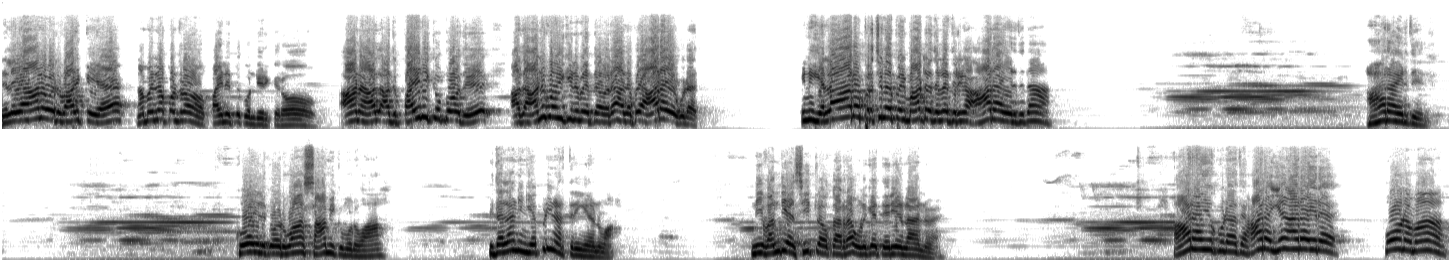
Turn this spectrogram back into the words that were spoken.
நிலையான ஒரு வாழ்க்கைய நம்ம என்ன பண்றோம்? பயணித்துக் கொண்டிருக்கிறோம். ஆனால் அது பயணிக்கும் போது அதை அனுபவிக்கணுமே தவிர அதை போய் ஆராயக்கூடாது. இன்னைக்கு எல்லாரும் பிரச்சனை போய் மாற்றது என்ன தெரியும்? ஆராயிருதுதான் ஆராயிருது கோயிலுக்கு வருவான் சாமி கும்பிடுவான். இதெல்லாம் நீங்க எப்படி நடத்துறீங்கன்னுவான். நீ வந்து என் சீட்ல உட்கார்ற உனக்கே தெரியும் நான் ஆராயக்கூடாது. ஆரா ஏன் ஆராயிற? போனோமா?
